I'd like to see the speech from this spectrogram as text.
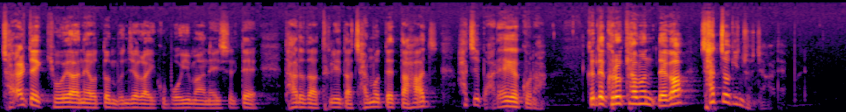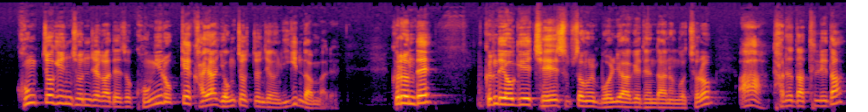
절대 교회 안에 어떤 문제가 있고 모임 안에 있을 때 다르다, 틀리다, 잘못됐다 하지, 하지 말아야겠구나. 근데 그렇게 하면 내가 사적인 존재가 돼 버려. 공적인 존재가 돼서 공의롭게 가야 영적 전쟁을 이긴단 말이에요. 그런데 그런데 여기에 죄의 습성을 멀리하게 된다는 것처럼 아 다르다 틀리다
